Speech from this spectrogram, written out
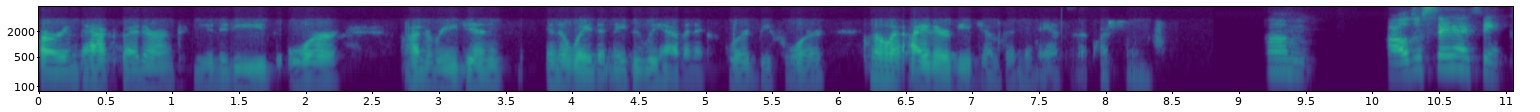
our impacts either on communities or on regions in a way that maybe we haven't explored before? I'll let either of you jump in and answer that question. Um, I'll just say I think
